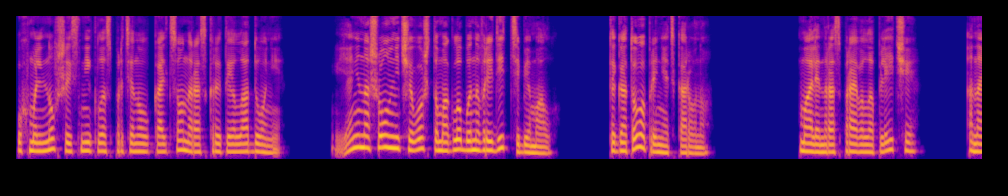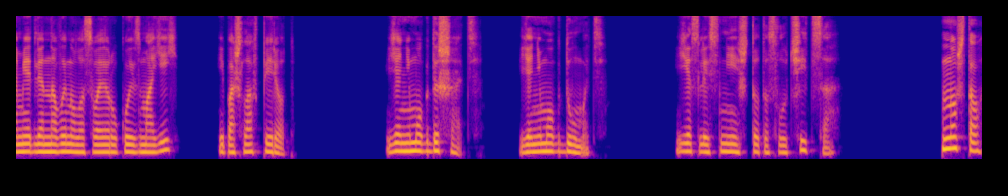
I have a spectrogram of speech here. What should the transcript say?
Ухмыльнувшись, Никлас протянул кольцо на раскрытой ладони. «Я не нашел ничего, что могло бы навредить тебе, Мал. Ты готова принять корону?» Малин расправила плечи, она медленно вынула свою руку из моей и пошла вперед. Я не мог дышать, я не мог думать. Если с ней что-то случится... «Ну что,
